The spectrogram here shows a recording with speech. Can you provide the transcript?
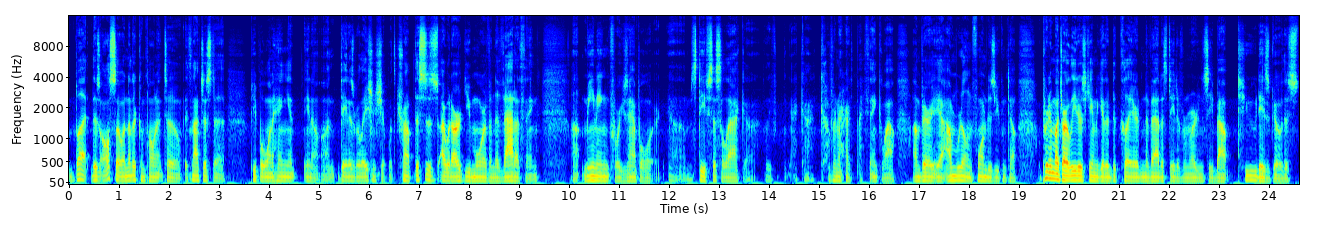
But there's also another component to. It's not just a people want to hang it you know on Dana's relationship with Trump. This is I would argue more of a Nevada thing. Uh, meaning, for example, um, Steve Sisolak, uh, I believe, governor, I think. Wow, I'm very yeah, I'm real informed as you can tell. Pretty much, our leaders came together, declared Nevada state of emergency about two days ago. This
